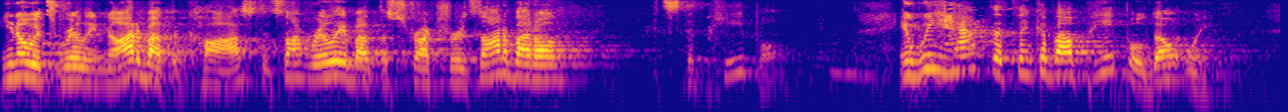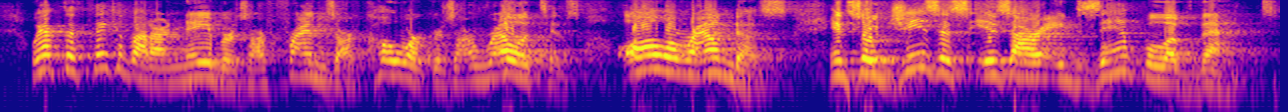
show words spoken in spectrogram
You know, it's really not about the cost, it's not really about the structure, it's not about all. It's the people. And we have to think about people, don't we? We have to think about our neighbors, our friends, our coworkers, our relatives, all around us. And so Jesus is our example of that.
